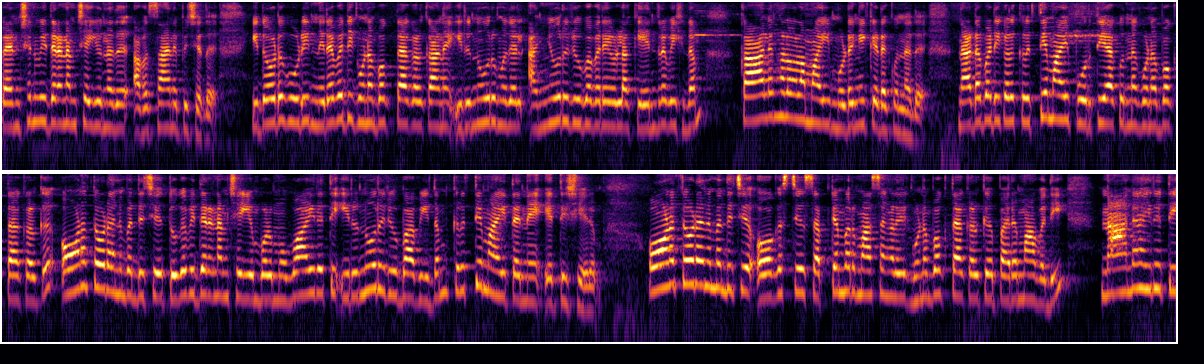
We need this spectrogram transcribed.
പെൻഷൻ വിതരണം ചെയ്യുന്നത് അവസാനിപ്പിച്ചത്. ഇതോടുകൂടി നിരവധി ഗുണഭോക്താക്കൾക്കാണ് ഇരുന്നൂറ് മുതൽ അഞ്ഞൂറ് രൂപ വരെയുള്ള കേന്ദ്രവിഹിതം കാലങ്ങളോളമായി മുടങ്ങിക്കിടക്കുന്നത്. നടപടികൾ കൃത്യമായി പൂർത്തിയാക്കുന്ന ഗുണഭോക്താക്കൾക്ക് ഓണത്തോടനുബന്ധിച്ച് തുക വിതരണം ചെയ്യുമ്പോൾ മൂവായിരത്തി രൂപ വീതം കൃത്യമായി തന്നെ എത്തിച്ചേരും. ഓണത്തോടനുബന്ധിച്ച് ഓഗസ്റ്റ് സെപ്റ്റംബർ മാസങ്ങളിൽ ഗുണഭോക്താക്കൾക്ക് പരമാവധി നാലായിരത്തി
